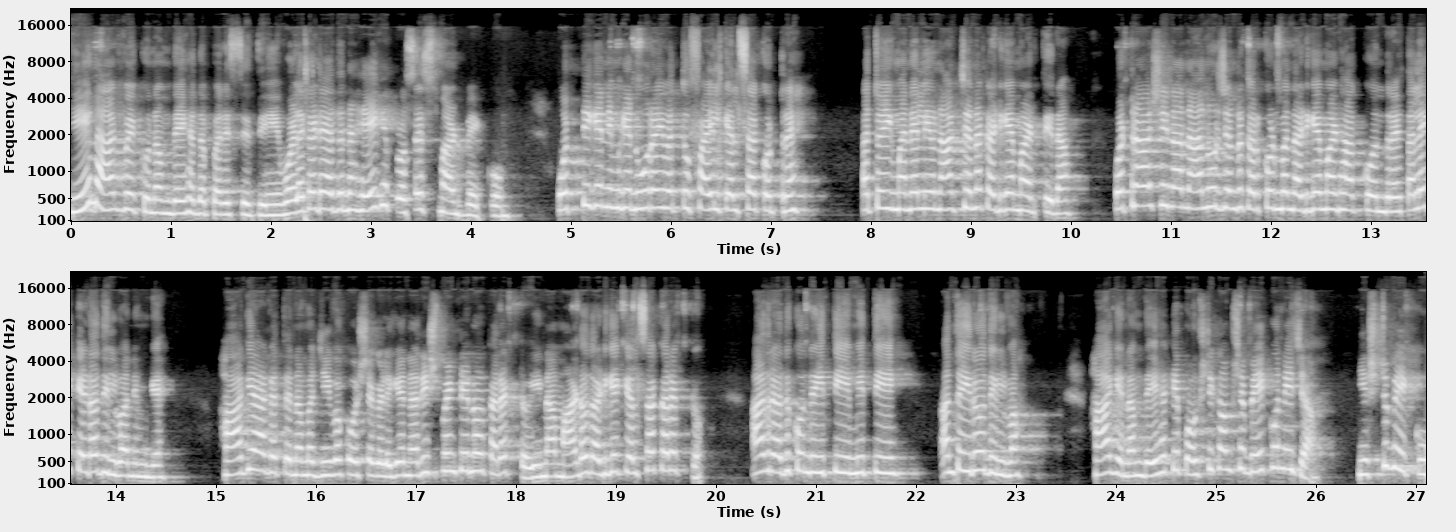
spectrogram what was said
ಏನಾಗ್ಬೇಕು ನಮ್ ದೇಹದ ಪರಿಸ್ಥಿತಿ? ಒಳಗಡೆ ಅದನ್ನ ಹೇಗೆ ಪ್ರೊಸೆಸ್ ಮಾಡ್ಬೇಕು? ಒಟ್ಟಿಗೆ ನಿಮ್ಗೆ ನೂರೈವತ್ತು ಫೈಲ್ ಕೆಲಸ ಕೊಟ್ರೆ ಅಥವಾ ಈಗ ಮನೇಲಿ ನೀವು ನಾಲ್ಕು ಜನಕ್ಕೆ ಅಡಿಗೆ ಮಾಡ್ತೀರಾ? ಒಟ್ರಾಶಿ ನಾ ನಾನೂರು ಜನರು ಕರ್ಕೊಂಡು ಬಂದು ಅಡಿಗೆ ಮಾಡಿ ಹಾಕು ಅಂದ್ರೆ ತಲೆ ಕೆಡೋದಿಲ್ವಾ ನಿಮ್ಗೆ? ಹಾಗೆ ಆಗತ್ತೆ ನಮ್ಮ ಜೀವಕೋಶಗಳಿಗೆ. ನರಿಶ್ಮೆಂಟ್ ಏನೋ ಕರೆಕ್ಟ್ ಈಗ ನಾ ಮಾಡೋದು ಅಡಿಗೆ ಕೆಲಸ ಕರೆಕ್ಟ್ ಆದ್ರೆ ಅದಕ್ಕೊಂದು ಇತಿ, ಮಿತಿ ಅಂತ ಇರೋದಿಲ್ವಾ? ಹಾಗೆ ನಮ್ಮ ದೇಹಕ್ಕೆ ಪೌಷ್ಟಿಕಾಂಶ ಬೇಕು ನಿಜ. ಎಷ್ಟು ಬೇಕು?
